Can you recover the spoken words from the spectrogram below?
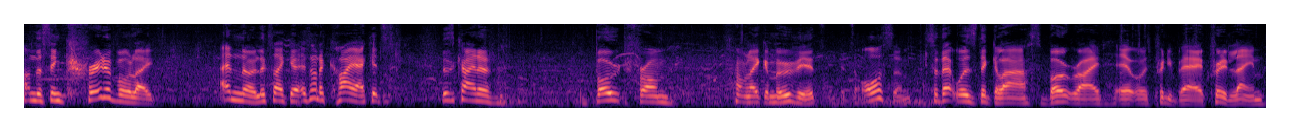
on this incredible, like, I don't know, looks like a, it's not a kayak, it's this kind of boat from from like a movie. It's, it's awesome. So that was the glass boat ride. It was pretty bad, pretty lame.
